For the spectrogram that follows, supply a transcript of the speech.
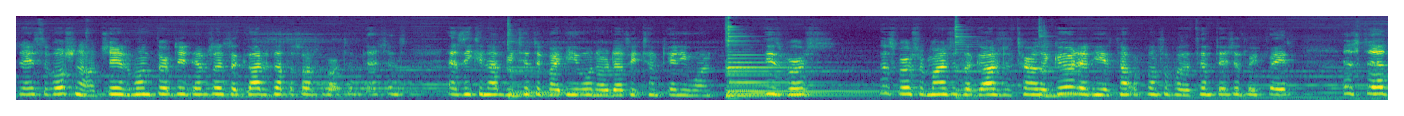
Today's devotional, James 1.13 emphasizes that God is not the source of our temptations, as he cannot be tempted by evil, nor does he tempt anyone. These verse, this verse reminds us that God is entirely good and he is not responsible for the temptations we face. Instead,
